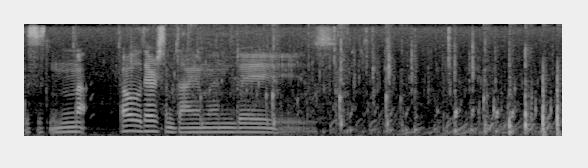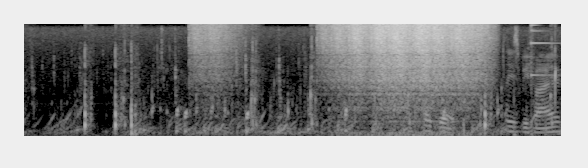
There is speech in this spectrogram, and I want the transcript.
This is not. Oh, there's some diamond days. Take it. Please be five.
